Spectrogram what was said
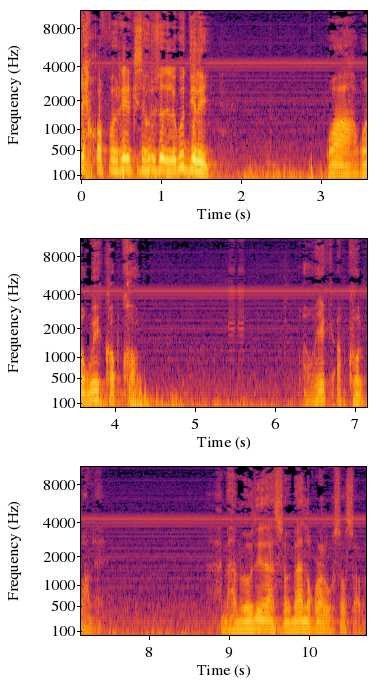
lix qof reerkiisa horsooda lagu dilay. Waa waa wake up call. Waa wake up call baan leeyahay hamhamoodina somalilan qoraa lagu soo socdo.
